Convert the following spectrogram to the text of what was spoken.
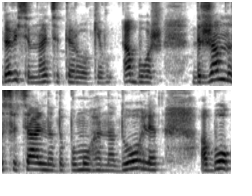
до 18 років, або ж державна соціальна допомога на догляд, або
